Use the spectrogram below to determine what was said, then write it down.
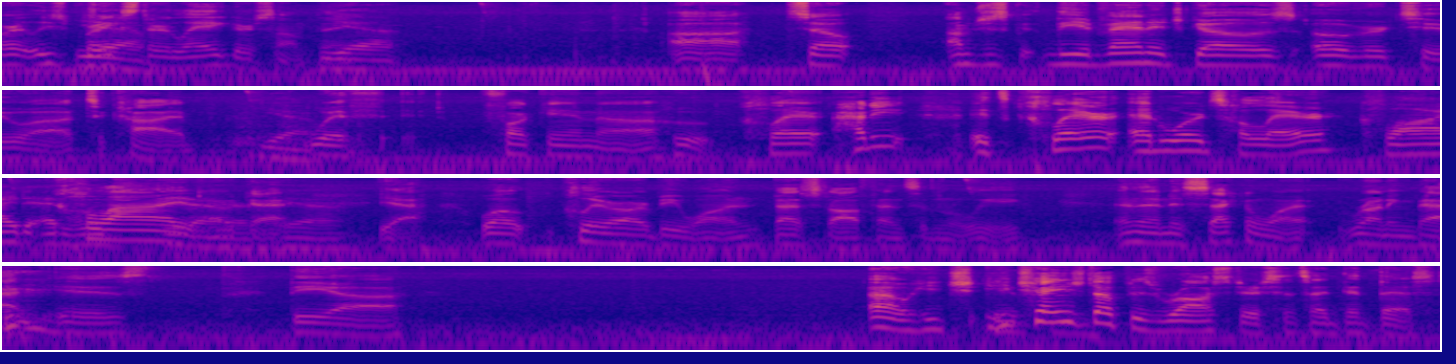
or at least breaks Yeah. their leg or something. Yeah, Uh, so I'm just the advantage goes over to uh to Kaib yeah. with fucking uh who Claire. How do you? It's Claire Edwards Helaire. Clyde Edwards. Clyde, Helaire, okay. Yeah. Yeah, well, clear RB one, best offense in the league, and then his second one running back is the. uh Oh, he ch- he changed up his roster since I did this.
